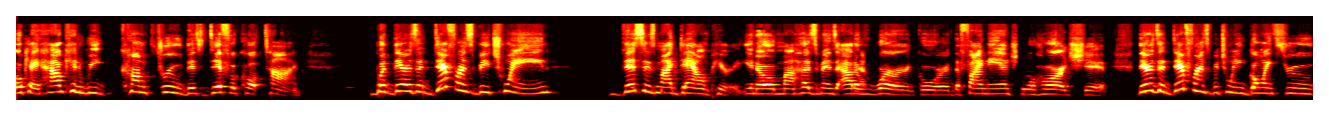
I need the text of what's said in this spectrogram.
okay, how can we come through this difficult time? But there's a difference between this is my down period. You know, my husband's out of work or the financial hardship. There's a difference between going through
